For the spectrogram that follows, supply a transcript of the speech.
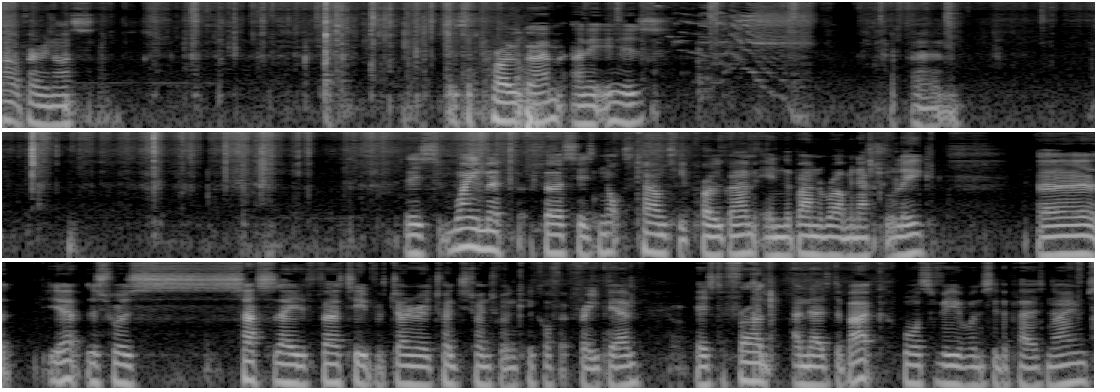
Oh, very nice. It's a program and it is um, this Weymouth versus Notts County program in the Vanarama National League. Uh, yeah, this was Saturday the 13th of January 2021 kickoff at 3pm. Here's the front and there's the back. If you want to see the players' names.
